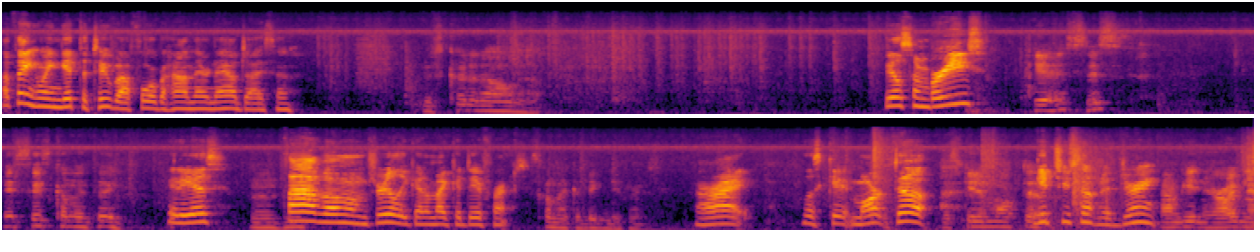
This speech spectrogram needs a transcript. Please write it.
I think we can get the two by four behind there now, Jason. Just cut it all out. Feel some breeze? Yeah, it's it's it's, it's coming through. It is. Mhm. Five of them's really gonna make a difference. It's gonna make a big difference. All right, let's get it marked up. Let's get it marked up. Get you something to drink. I'm getting it right now.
